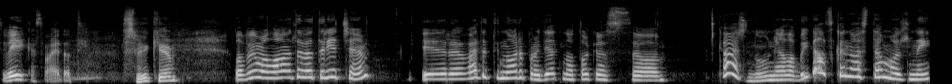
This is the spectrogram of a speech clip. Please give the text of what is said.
Sveikas, Vaidotai. Sveiki. Labai malonu tave turėti čia. Ir Vaidotai noriu pradėti nuo tokios ką aš žinau nelabai gal skanios temos žinai.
